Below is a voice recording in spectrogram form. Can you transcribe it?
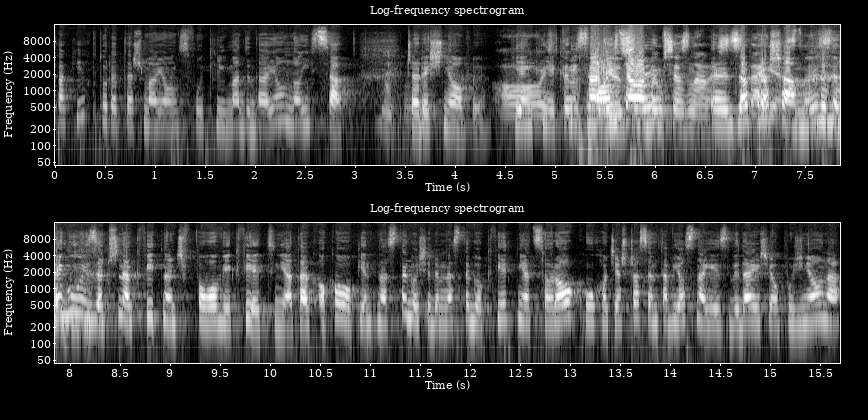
takich, które też mają swój klimat, dają, no i sad czereśniowy, Oj, pięknie w tym sadzie chciałabym się znaleźć. E, Tak Zapraszamy. Z reguły zaczyna kwitnąć w połowie kwietnia, tak około 15-17 kwietnia co roku, chociaż czasem ta wiosna jest, wydaje się, opóźniona,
